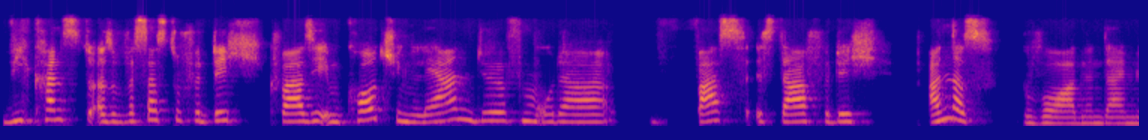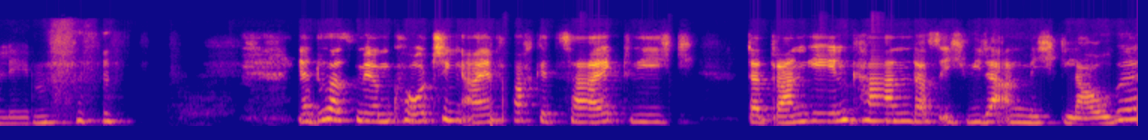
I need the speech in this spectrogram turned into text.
Wie kannst du, also was hast du für dich quasi im Coaching lernen dürfen oder was ist da für dich anders geworden in deinem Leben? Ja, du hast mir im Coaching einfach gezeigt, wie ich da dran gehen kann, dass ich wieder an mich glaube.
